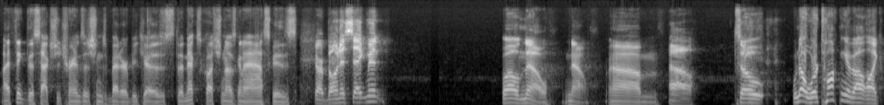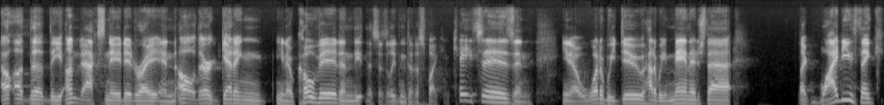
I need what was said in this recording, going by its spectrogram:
I think this actually transitions better because the next question I was going to ask is, Our bonus segment. well, no, no. Um. Oh, So no, we're talking about like uh, uh, the the unvaccinated, right? And oh, they're getting you know COVID, and the, this is leading to the spike in cases. And you know, what do we do? How do we manage that? Like, why do you think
